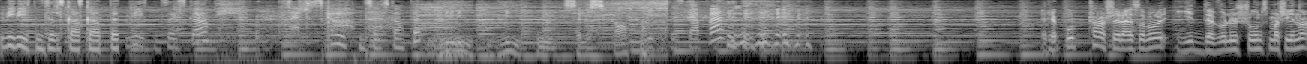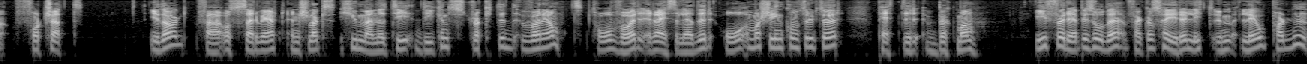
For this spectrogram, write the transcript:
Vitenselskapet. Vitenselskap. Vitenselskapet. Vi- Vitenselskapet. Vitenselskapet. Reportasjereisa vår i devolusjonsmaskina fortsetter. I dag får oss servert en slags Humanity Deconstructed-variant av vår reiseleder og maskinkonstruktør Petter Bøckmann. I forrige episode fikk oss høre litt om leoparden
